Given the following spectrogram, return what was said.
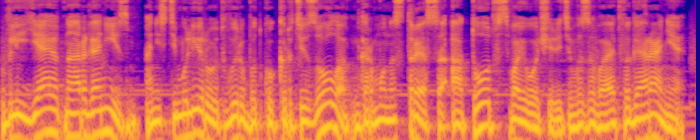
влияют на организм. Они стимулируют выработку кортизола, гормона стресса, а тот, в свою очередь, вызывает выгорание –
